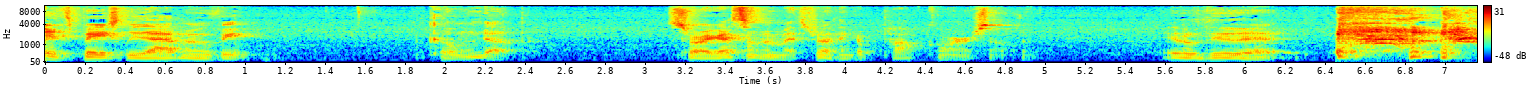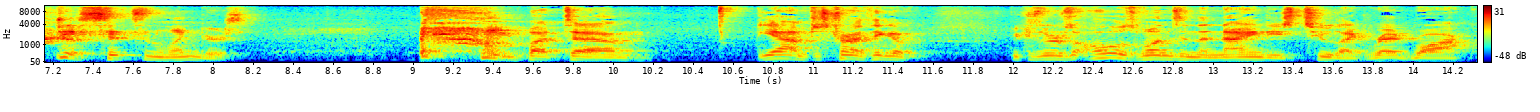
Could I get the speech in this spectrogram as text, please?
It's basically that movie, coned up. Sorry, I got something in my throat. I think a popcorn or something. It'll do that. just sits and lingers. but um, yeah, I'm just trying to think of because there was all those ones in the '90s too, like Red Rock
